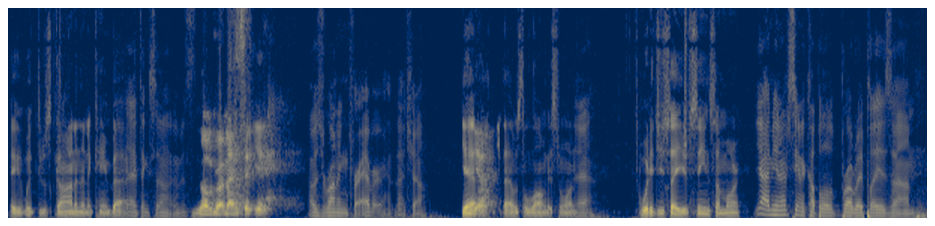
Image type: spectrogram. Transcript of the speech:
It, it was gone and then it came back. Yeah, I think so. It was the old romantic, yeah. I was running forever that show. Yeah, yeah. That, that was the longest one. Yeah. What did you say? You've seen some more? Yeah, I mean, I've seen a couple of Broadway plays. Um,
